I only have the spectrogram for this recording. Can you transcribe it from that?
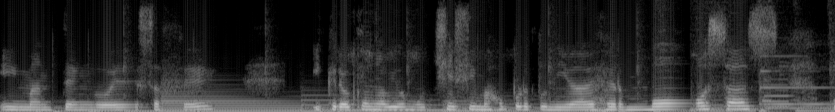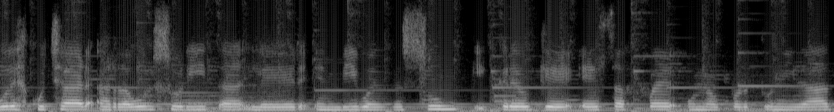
y mantengo esa fe. Y creo que han habido muchísimas oportunidades hermosas. Pude escuchar a Raúl Zurita leer en vivo en Zoom y creo que esa fue una oportunidad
